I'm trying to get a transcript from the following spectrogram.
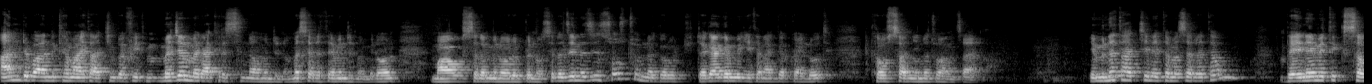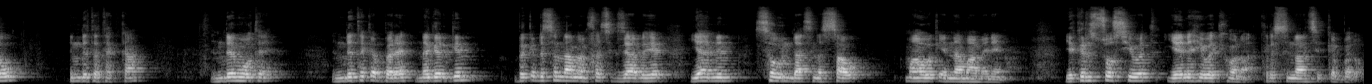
አንድ በአንድ ከማየታችን በፊት መጀመሪያ ክርስትናው ምንድን ነው መሰረተ ምንድን ነው የሚለውን ማወቅ ስለሚኖርብን ነው። ስለዚህ እነዚህን ሶስቱን ነገሮች ደጋግም እየተናገርኩ ያለሁት ከወሳኝነቱ አንጻር ነው። እምነታችን የተመሰረተው በኤኔሜቲክ ሰው እንደተተካ እንደሞተ እንደተቀበረ ነገር ግን በቅድስና መንፈስ እግዚአብሔር ያንን ሰው እንዳስነሳው ማወቄና ማመኔ ነው የክርስቶስ ህይወት የእኔ ህይወት ይሆናል ክርስትናን ሲቀበለው።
